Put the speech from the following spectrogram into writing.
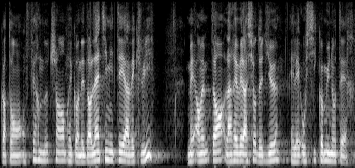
quand on ferme notre chambre et qu'on est dans l'intimité avec lui. Mais en même temps, la révélation de Dieu, elle est aussi communautaire.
